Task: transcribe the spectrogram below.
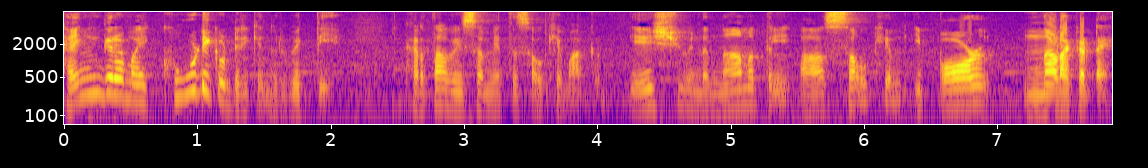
ഭയങ്കരമായി കൂടിക്കൊണ്ടിരിക്കുന്ന ഒരു വ്യക്തിയെ കർത്താവ് ഈ സമയത്ത് സൗഖ്യമാക്കും യേശുവിന്റെ നാമത്തിൽ ആ സൗഖ്യം ഇപ്പോൾ നടക്കട്ടെ.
